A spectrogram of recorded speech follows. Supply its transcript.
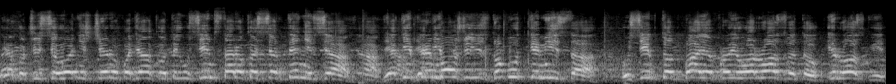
Я хочу сьогодні щиро подякувати усім старокостянтинівцям, які примножують здобутки міста, усім, хто дбає про його розвиток і розквіт,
